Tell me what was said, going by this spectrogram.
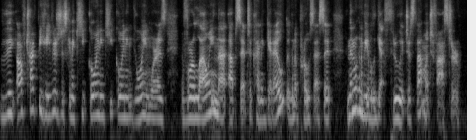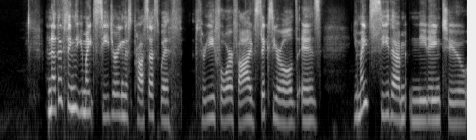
the off track behavior is just going to keep going and keep going and going whereas if we're allowing that upset to kind of get out they're going to process it and then we're going to be able to get through it just that much faster Another thing that you might see during this process with three, four, five, six year olds is you might see them needing to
